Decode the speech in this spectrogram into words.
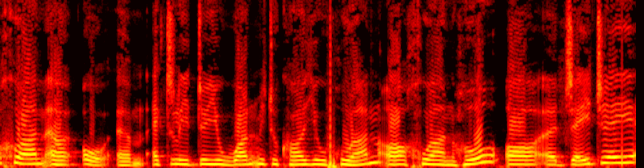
Juan. Uh, oh, um, actually, do you want me to call you Juan or Juanjo or uh, JJ?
